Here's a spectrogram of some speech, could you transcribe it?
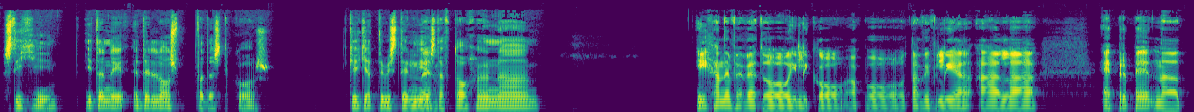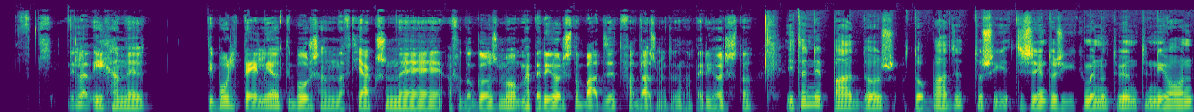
στη γη. Ήταν εντελώς φανταστικός. Και για τρεις ταινίες Ναι. ταυτόχρονα Είχαν βέβαια το υλικό από τα βιβλία, αλλά έπρεπε να... Δηλαδή είχαν την πολυτέλεια ότι μπορούσαν να φτιάξουν ε, αυτόν τον κόσμο με περιόριστο budget, φαντάζομαι ότι ήταν απεριόριστο. Ήταν πάντως το budget των συγκε- της- των συγκεκριμένων τριών ταινιών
